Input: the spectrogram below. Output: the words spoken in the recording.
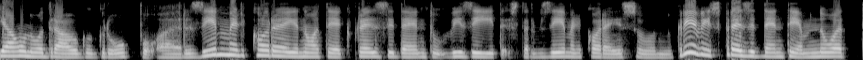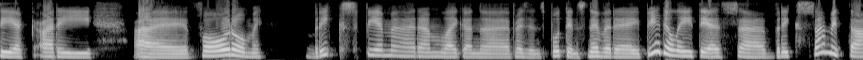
jauno draugu grupu. Ar Ziemeļkoreju notiek prezidentu vizīte starp Ziemeļkorejas un Krievijas prezidentiem. Notiek arī e, fórumi. BRICS, piemēram, lai gan e, prezidents Putins nevarēja piedalīties e, BRICS samitā,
